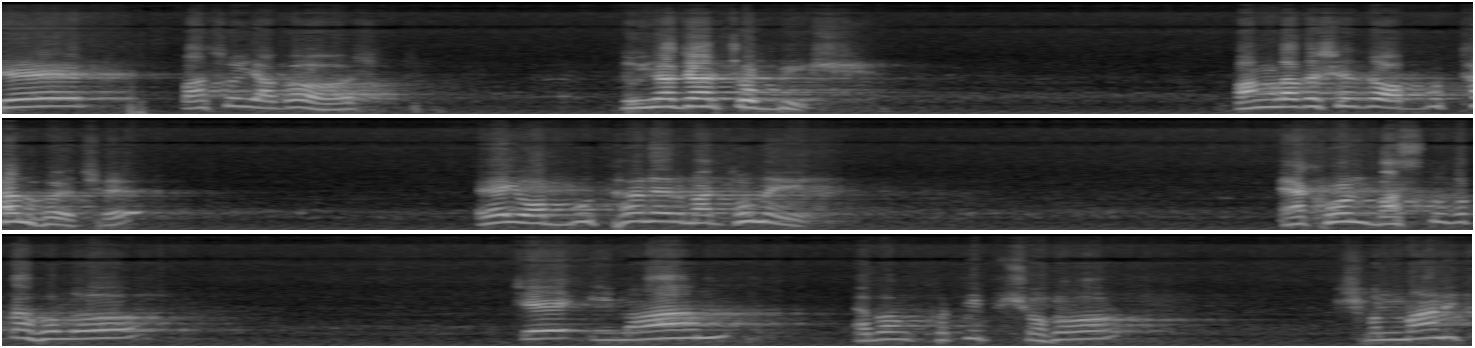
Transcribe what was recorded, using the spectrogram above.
যে পাঁচই আগস্ট দুই বাংলাদেশের যে অভ্যুত্থান হয়েছে, এই অভ্যুত্থানের মাধ্যমে এখন বাস্তবতা হলো যে ইমাম এবং খতিব সহ সম্মানিত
